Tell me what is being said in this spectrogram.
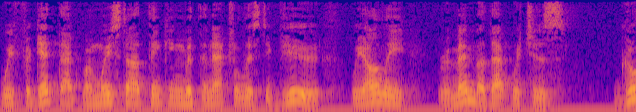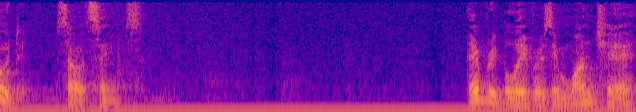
we forget that when we start thinking with the naturalistic view, we only remember that which is good, so it seems. Every believer is in one chair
